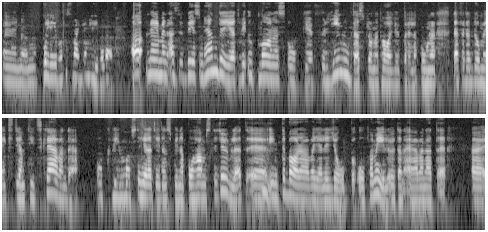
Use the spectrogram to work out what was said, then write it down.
Eh, någon på liv och snacka om liv och död. Ja, nej men alltså det som händer är att vi uppmanas och eh, förhindras från att ha djupa relationer därför att de är extremt tidskrävande. Och vi måste hela tiden spinna på hamsterhjulet. Eh, Inte bara vad gäller jobb och familj utan även att eh, eh,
